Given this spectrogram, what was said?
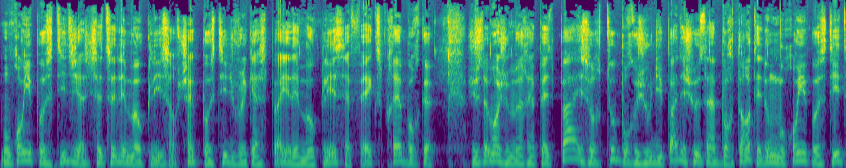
mon premier post-it, j'ai des mots-clés. Sur chaque post-it, je vous le casse pas, il y a des mots-clés, c'est fait exprès pour que justement je me répète pas et surtout pour que je vous dise pas des choses importantes. Et donc mon premier post-it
